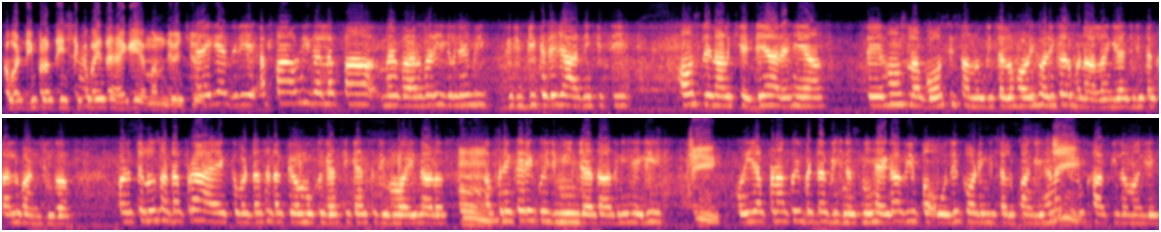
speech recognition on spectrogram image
ਕਬੱਡੀ ਪ੍ਰਤੀ ਸਿੱਖਵੇ ਤਾਂ ਹੈਗੇ ਆ ਮਨ ਦੇ ਵਿੱਚ। ਹੈਗਾ ਵੀਰੇ ਆਪਾਂ ਉਹੀ ਗੱਲ ਆਪਾਂ ਮੈਂ ਵਾਰ-ਵਾਰ ਇਹ ਗੱਲ ਕਹਿੰਦੀ ਵੀ ਗਰੀਬੀ ਕਦੇ ਯਾਦ ਨਹੀਂ ਕੀਤੀ। ਹੌਸਲੇ ਨਾਲ ਖੇਡੇ ਆ ਰਹੇ ਆ ਤੇ ਹੌਸਲਾ ਬਹੁਤ ਸੀ ਸਾਨੂੰ ਵੀ ਚਲੋ ਹੌਲੀ-ਹੌਲੀ ਘਰ ਬਣਾ ਲਾਂਗੇ ਅੱਜ ਨਹੀਂ ਤਾਂ ਕੱਲ ਬਣ ਜਾਊਗਾ ਪਰ ਚਲੋ ਸਾਡਾ ਭਰਾ ਹੈ ਇੱਕ ਵੱਡਾ ਸਾਡਾ ਪਿਓ ਮੁੱਕ ਗਿਆ ਸੀ ਕੈਂਸਰ ਦੀ ਬਿਮਾਰੀ ਨਾਲ। ਹੂੰ। ਆਪਣੇ ਘਰੇ ਕੋਈ ਜ਼ਮੀਨ ਜਾਇਦਾਦ ਨਹੀਂ ਹੈਗੀ। ਜੀ। ਕੋਈ ਆਪਣਾ ਕੋਈ ਵੱਡਾ ਬਿਜ਼ਨਸ ਨਹੀਂ ਹੈਗਾ ਵੀ ਆਪਾਂ ਉਹਦੇ ਅਕੋਰਡਿੰਗ ਚੱਲ ਪਾਂਗੇ ਹਨਾ? ਜੀ। ਚਲੋ ਖਾ ਪੀ ਲਵਾਂਗੇ।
